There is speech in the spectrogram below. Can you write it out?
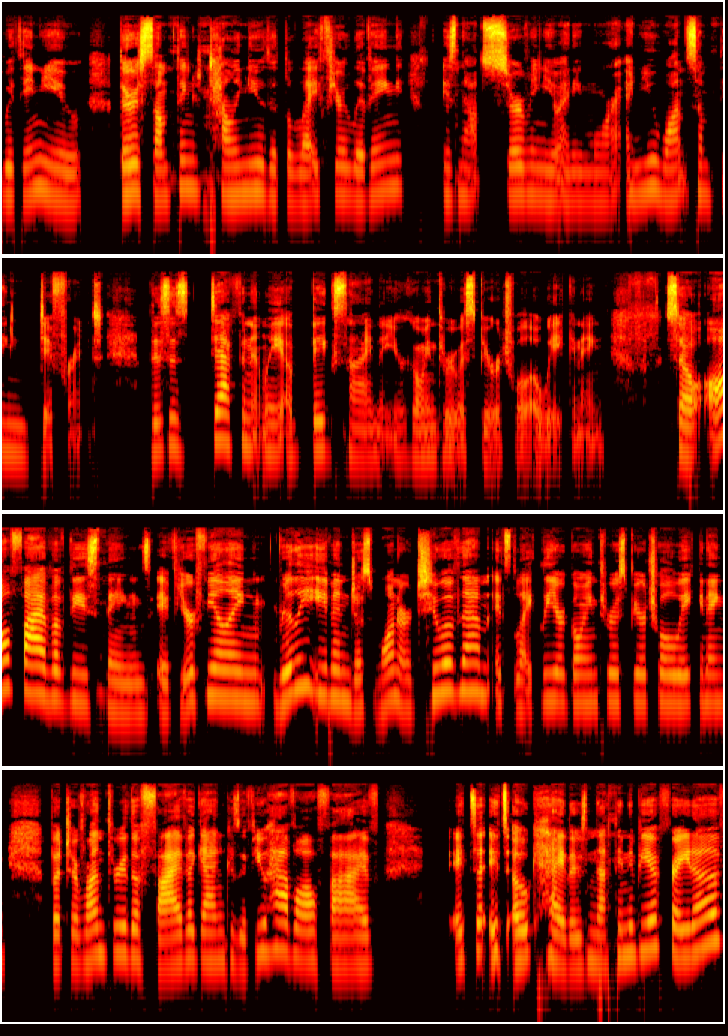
within you, there is something telling you that the life you're living is not serving you anymore and you want something different. This is definitely a big sign that you're going through a spiritual awakening. So, all five of these things, if you're feeling really even just one or two of them, it's likely you're going through a spiritual awakening. But to run through the five again, because if you have all five, it's it's okay. There's nothing to be afraid of.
